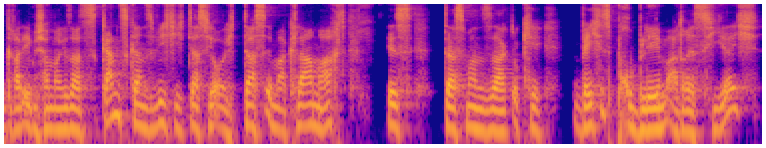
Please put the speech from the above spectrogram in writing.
gerade eben schon mal gesagt, es ist ganz, ganz wichtig, dass ihr euch das immer klar macht, ist, dass man sagt, okay, welches Problem adressiere ich?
